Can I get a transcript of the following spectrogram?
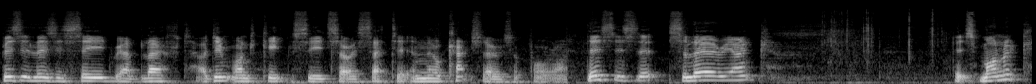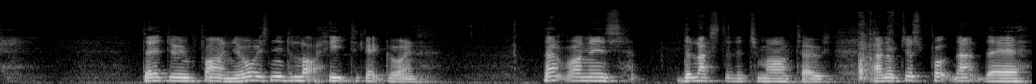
Busy Lizzie's seed we had left. I didn't want to keep the seed so I set it and they'll catch those up alright. This is the celeriac. It's monarch. They're doing fine. You always need a lot of heat to get going. That one is the last of the tomatoes. And I've just put that there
